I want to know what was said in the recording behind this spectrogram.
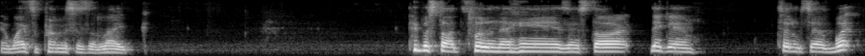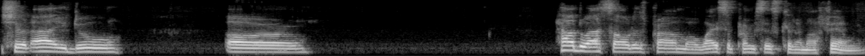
and white supremacists alike, people start twiddling their hands and start thinking to themselves, what should I do? Or how do I solve this problem of white supremacists killing my family?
